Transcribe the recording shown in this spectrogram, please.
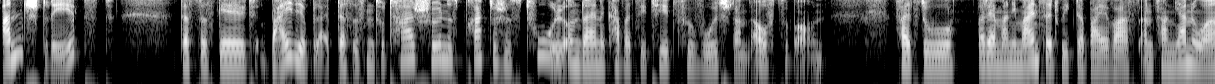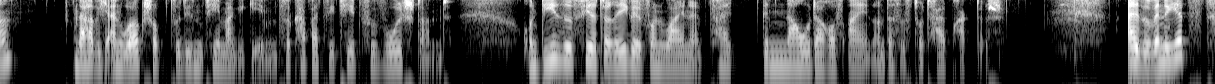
anstrebst, dass das Geld bei dir bleibt. Das ist ein total schönes, praktisches Tool, um deine Kapazität für Wohlstand aufzubauen falls du bei der Money Mindset Week dabei warst, Anfang Januar, da habe ich einen Workshop zu diesem Thema gegeben, zur Kapazität für Wohlstand. Und diese vierte Regel von YNAB zahlt genau darauf ein und das ist total praktisch. Also, wenn du jetzt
